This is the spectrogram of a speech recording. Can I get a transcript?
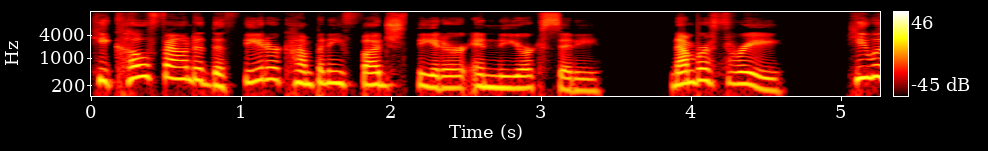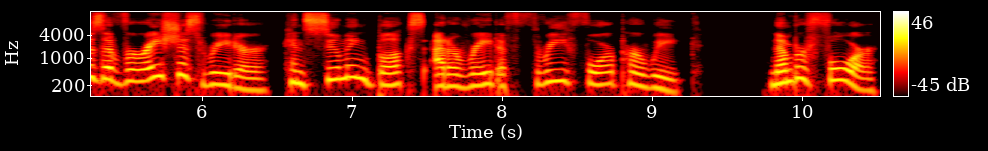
He co-founded the theater company Fudge Theater in New York City. Number 3. He was a voracious reader, consuming books at a rate of 3-4 per week. Number 4.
